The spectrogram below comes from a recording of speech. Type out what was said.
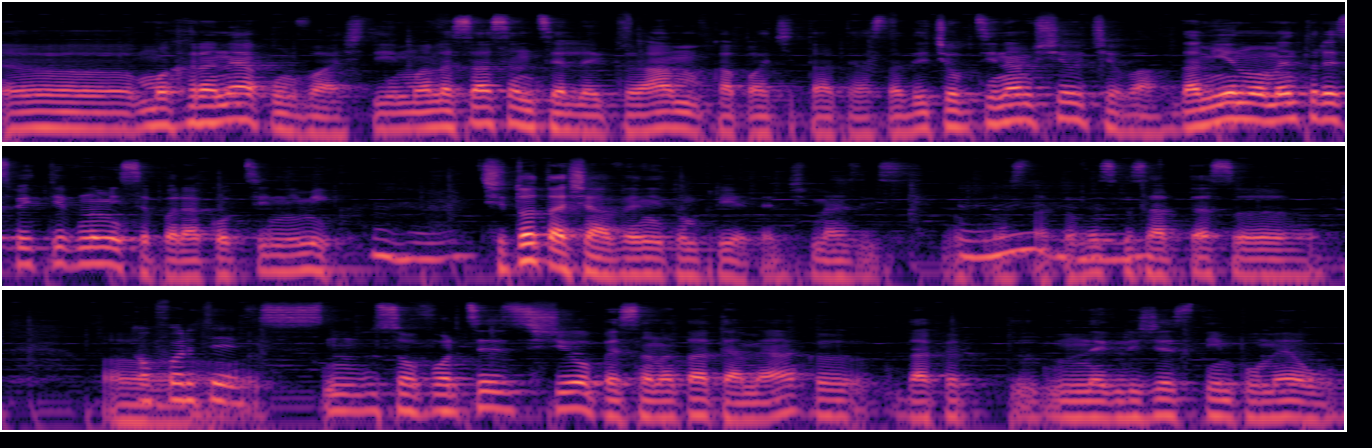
uh, mă hrănea cumva, știi, mă lăsa să înțeleg că am capacitatea asta, deci obțineam și eu ceva, dar mie în momentul respectiv nu mi se părea că obțin nimic. Uh-huh. Și tot așa a venit un prieten și mi-a zis lucrul ăsta, că vezi că s-ar putea să o forțezi. Să o forțez și eu pe sănătatea mea, că dacă neglijez timpul meu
